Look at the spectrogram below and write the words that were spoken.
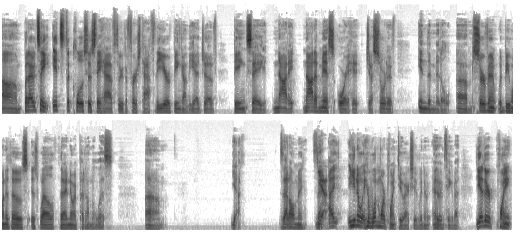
Um, but I would say it's the closest they have through the first half of the year of being on the edge of being, say, not a not a miss or a hit, just sort of in the middle. Um, Servant would be one of those as well that I know I put on the list. Um, yeah, is that all? Me? yeah. I, you know, what? here one more point too. Actually, when i'm thinking about it. the other point,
